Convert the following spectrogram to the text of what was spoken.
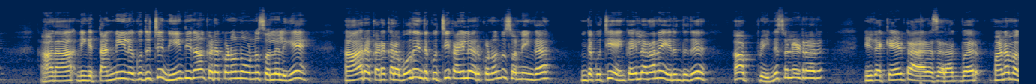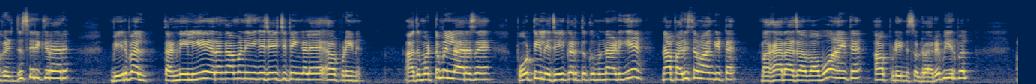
ஆனால் நீங்கள் தண்ணியில் குதித்து நீந்தி தான் கிடக்கணும்னு ஒன்றும் சொல்லலையே. ஆற கடக்கிற போது இந்த குச்சி கையில் இருக்கணும்னு சொன்னீங்க. இந்த குச்சி என் கையில் தானே இருந்தது அப்படின்னு சொல்லிடுறாரு. இதை கேட்ட அரசர் அக்பர் மனமகிழ்ந்து சிரிக்கிறாரு. பீர்பல் தண்ணியிலேயே இறங்காமல் நீங்கள் ஜெயிச்சிட்டீங்களே அப்படின்னு. அது மட்டும் இல்லை அரசே போட்டியில் ஜெயிக்கிறதுக்கு முன்னாடியே நான் பரிசை வாங்கிட்டேன். மகாராஜாவாகவும் ஆயிட்டேன் அப்படின்னு சொல்கிறாரு பீர்பல்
